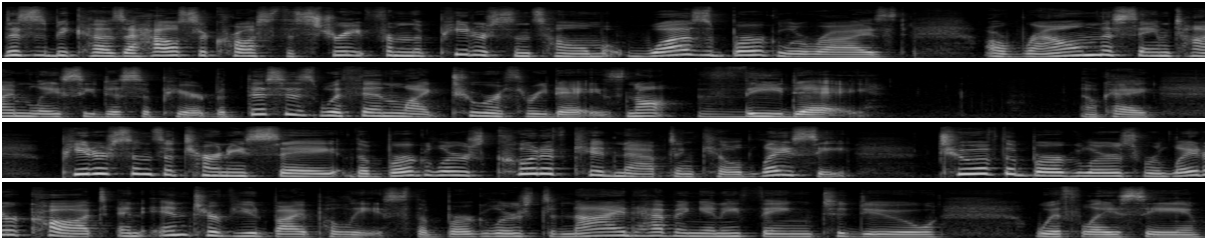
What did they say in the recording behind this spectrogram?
This is because a house across the street from the Petersons' home was burglarized around the same time Laci disappeared, but this is within like two or three days, not the day. Okay. Peterson's attorneys say the burglars could have kidnapped and killed Laci. Two of the burglars were later caught and interviewed by police. The burglars denied having anything to do with Laci,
